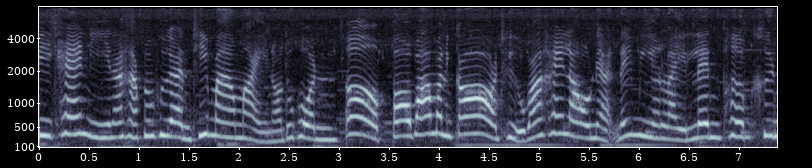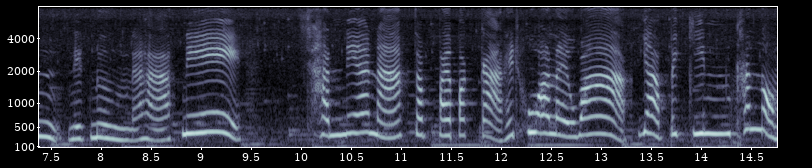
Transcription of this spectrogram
มีแค่นี้นะคะเพื่อนๆที่มาใหม่เนาะทุกคน เออปอว่ามันก็ถือว่าให้เราเนี่ยได้มีอะไรเล่นเพิ่มขึ้นนิดนึงนะคะ นี่ฉันเนี่ยนะ จะไปประกาศให้ทั่วเลยว่า อย่าไปกินขนม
